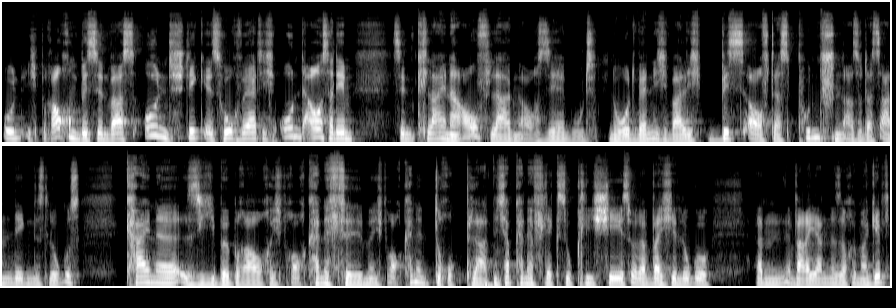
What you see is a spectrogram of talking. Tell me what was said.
und ich brauche ein bisschen was und Stick ist hochwertig und außerdem sind kleine Auflagen auch sehr gut notwendig, weil ich bis auf das Punschen, also das Anlegen des Logos, keine Siebe brauche. Ich brauche keine Filme, ich brauche keine Druckplatten, ich habe keine Flexo-Klischees oder welche Logo-Varianten es auch immer gibt.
